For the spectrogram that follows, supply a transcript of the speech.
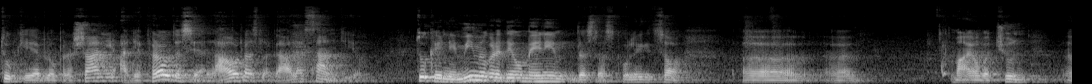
tukaj je bilo vprašanje, ali je prav, da se je Laura zlagala Sandijo. Tukaj ne mimo grede omenim, da sta s kolegico uh, uh, Majo Vačun uh,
